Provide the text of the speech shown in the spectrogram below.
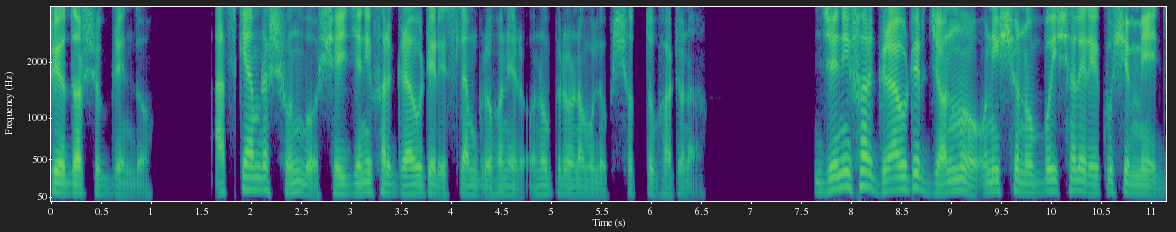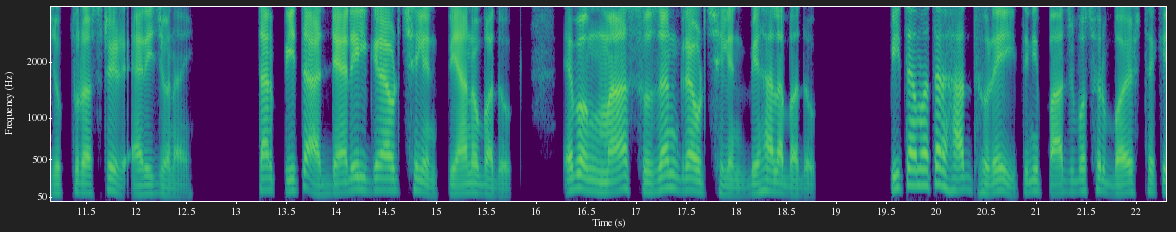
প্রিয় দর্শকবৃন্দ, আজকে আমরা শুনব সেই জেনিফার গ্রাউটের ইসলাম গ্রহণের অনুপ্রেরণামূলক সত্য ঘটনা। জেনিফার গ্রাউটের জন্ম উনিশশো নব্বই সালের একুশে মে যুক্তরাষ্ট্রের অ্যারিজোনায়। তার পিতা ড্যারিল গ্রাউট ছিলেন পিয়ানোবাদক এবং মা সুজান গ্রাউট ছিলেন বেহালাবাদক। পিতামাতার হাত ধরেই তিনি পাঁচ বছর বয়স থেকে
